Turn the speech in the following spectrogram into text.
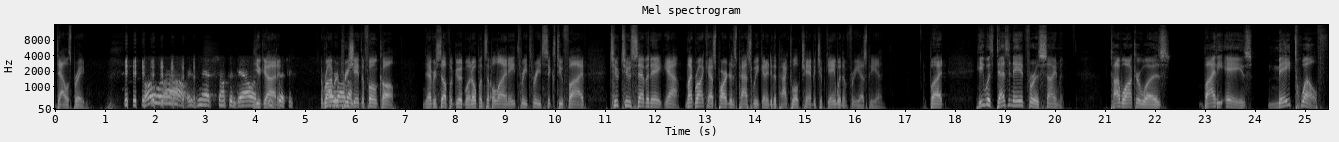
Dallas Braden. oh wow! Isn't that something, Dallas? You got He's it. a- Robert, love him. appreciate the phone call. Have yourself a good one. Opens up a line 833-625-2278. Yeah, my broadcast partner this past weekend, I did the Pac-12 championship game with him for ESPN. But he was designated for assignment. Todd Walker was by the A's May 12th,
